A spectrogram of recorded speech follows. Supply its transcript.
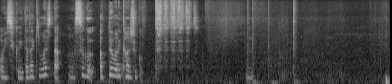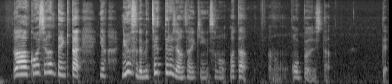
美味しくいただきました。もうすぐあっという間に完食。うわー甲子飯店行きたい。いやニュースでめっちゃやってるじゃん最近。そのまたあのオープンした。って。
